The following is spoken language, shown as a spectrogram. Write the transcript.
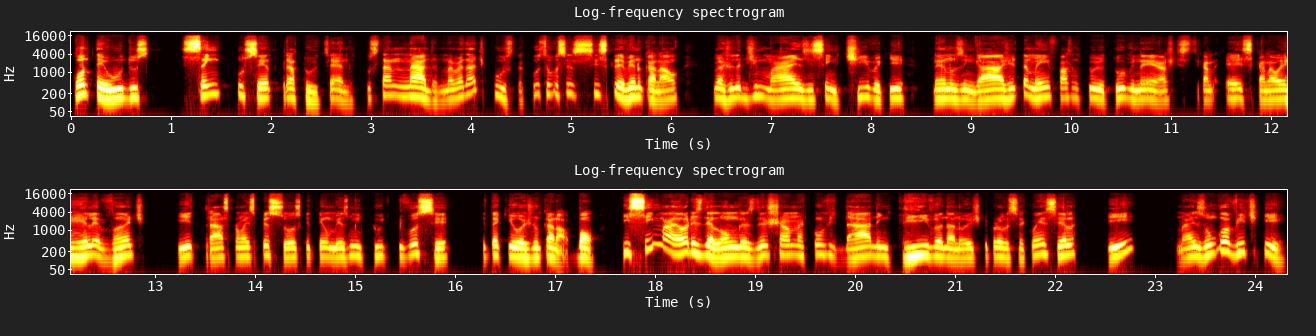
conteúdos 100% gratuitos. É, não custa nada. Na verdade, custa. Custa você se inscrever no canal. Me ajuda demais, incentiva aqui né, nos engaje e também façam que o YouTube, né, acho que esse canal é relevante e traz para mais pessoas que têm o mesmo intuito que você que está aqui hoje no canal. Bom, e sem maiores delongas, deixa eu chamar minha convidada incrível da noite aqui para você conhecê-la e mais um convite que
